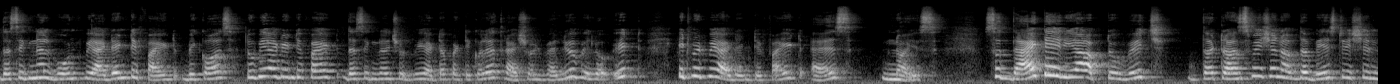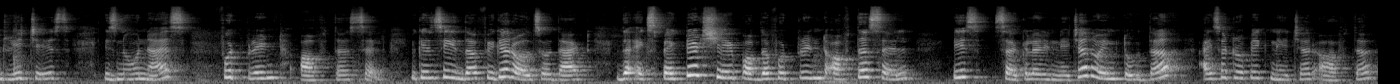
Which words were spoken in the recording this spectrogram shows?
the signal won't be identified because to be identified, the signal should be at a particular threshold value. Below it, it would be identified as noise. So that area up to which the transmission of the base station reaches is known as footprint of the cell. You can see in the figure also that the expected shape of the footprint of the cell is circular in nature owing to the isotropic nature of the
